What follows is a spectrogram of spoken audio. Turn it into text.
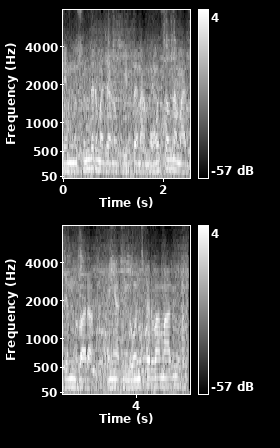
તેમનું સુંદર મજાનું કીર્તન આ મહોત્સવના માધ્યમ દ્વારા અહીંયાથી લોન્ચ કરવામાં આવ્યું.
